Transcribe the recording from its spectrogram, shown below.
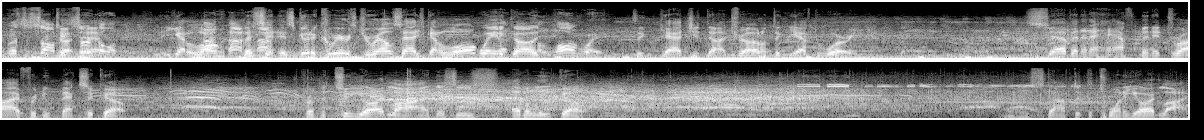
He must have saw me circle him. You got a long, listen, as good a career as Jhurell's had, he's got a long way to go A long way. to catch you, Dontrell. I don't think you have to worry. Seven and a half minute drive for New Mexico. From the two yard line, this is Ewaliko. And he stopped at the 20 yard line.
